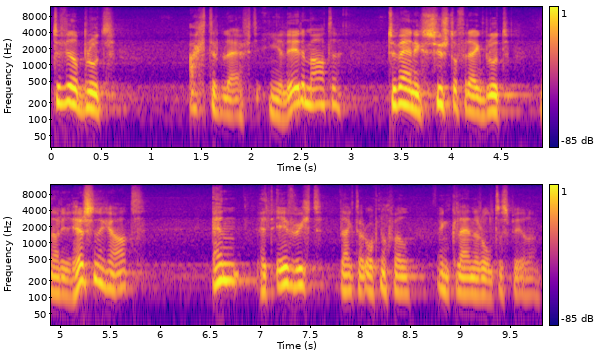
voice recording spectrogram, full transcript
te veel bloed achterblijft in je ledematen, te weinig zuurstofrijk bloed naar je hersenen gaat en het evenwicht lijkt daar ook nog wel een kleine rol te spelen.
